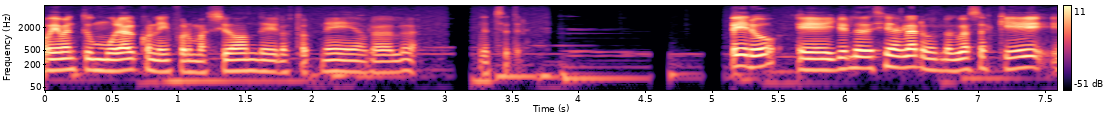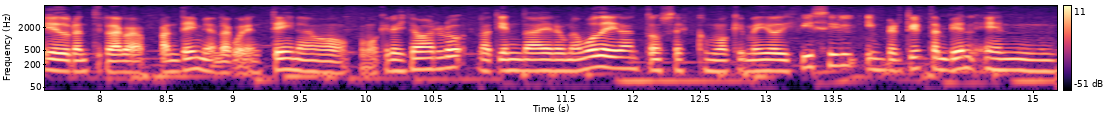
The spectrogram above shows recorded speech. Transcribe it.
Obviamente un mural con la información de los torneos, bla, bla, bla, etcétera. Pero eh, yo le decía, claro, lo que pasa es que eh, durante la pandemia, la cuarentena o como quieras llamarlo, la tienda era una bodega, entonces como que medio difícil invertir también en,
